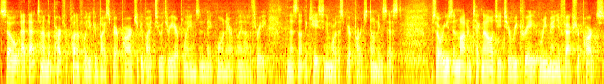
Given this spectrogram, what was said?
So at that time, the parts were plentiful. You could buy spare parts, you could buy two or three airplanes and make one airplane out of three. And that's not the case anymore. The spare parts don't exist. So we're using modern technology to recreate, remanufacture parts,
